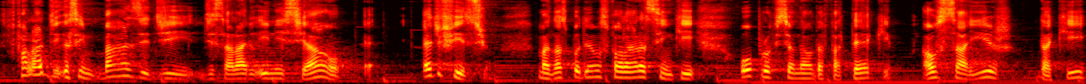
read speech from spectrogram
falar de assim, base de, de salário inicial é, é difícil, mas nós podemos falar assim que o profissional da FATEC, ao sair daqui,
